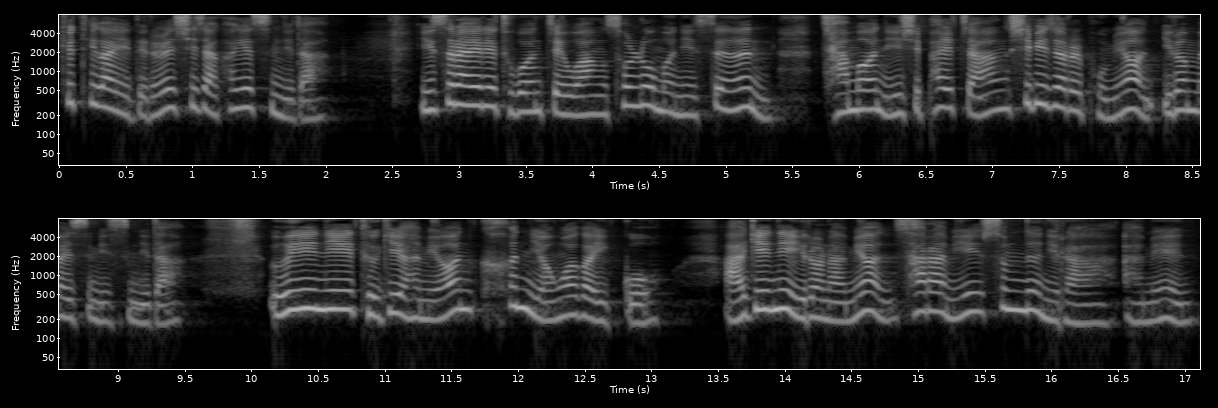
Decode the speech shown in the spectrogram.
큐티 가이드를 시작하겠습니다. 이스라엘의 두 번째 왕 솔로몬이 쓴 잠언 28장 12절을 보면 이런 말씀이 있습니다. 의인이 득이하면 큰 영화가 있고 악인이 일어나면 사람이 숨느니라. 아멘.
